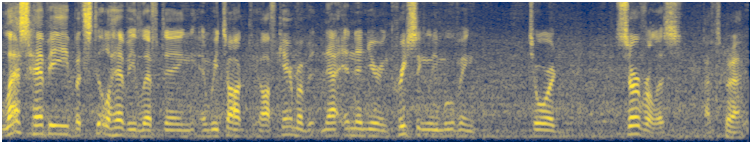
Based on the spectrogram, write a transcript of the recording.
less heavy, but still heavy lifting, and we talked off camera, but now, and then you're increasingly moving toward serverless. That's correct.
